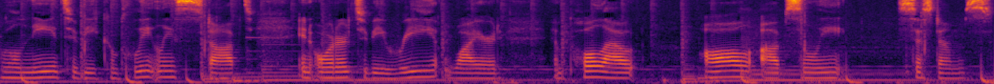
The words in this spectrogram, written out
will need to be completely stopped in order to be rewired and pull out all obsolete systems.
